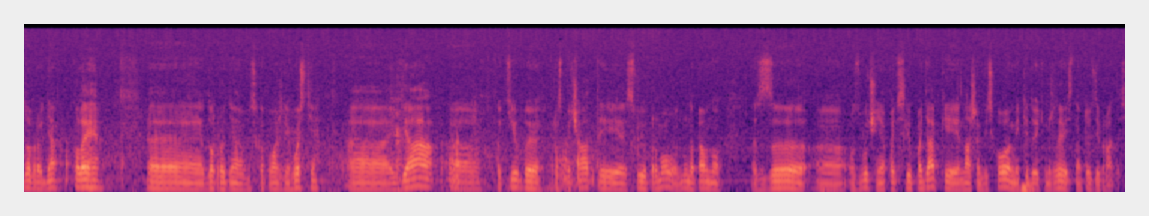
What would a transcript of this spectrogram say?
Доброго дня, колеги. Е, Доброго дня, високоповажні гості. Е, Я е, хотів би розпочати свою промову, ну, напевно, з озвучення слів подяки нашим військовим, які дають можливість нам тут зібратися,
